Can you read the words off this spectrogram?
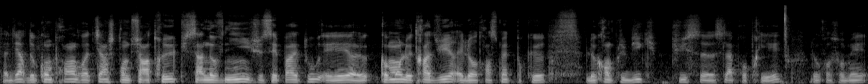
C'est-à-dire de comprendre, tiens, je tombe sur un truc, c'est un ovni, je sais pas et tout, et euh, comment le traduire et le retransmettre pour que le grand public puisse euh, se l'approprier, le consommer,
